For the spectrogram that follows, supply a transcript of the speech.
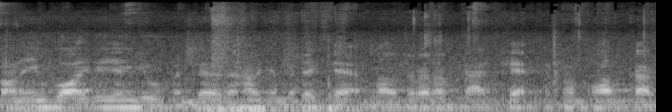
ตอนนี้วอยก็ยังอยู่เหมือนเดิมนะครับยังไม่ได้แกะเราจะไปทำการแกะพร้อมๆกัน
